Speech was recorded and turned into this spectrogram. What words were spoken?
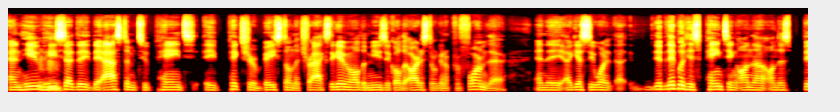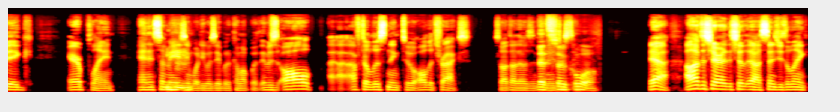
And he he Mhm. said they they asked him to paint a picture based on the tracks. They gave him all the music, all the artists that were going to perform there, and they I guess they wanted uh, they, they put his painting on the on this big airplane, and it's amazing Mm-hmm. what he was able to come up with. It was all after listening to all the tracks. So I thought that was That's so cool. Yeah, I'll have to share. sh- Uh, send you the link.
